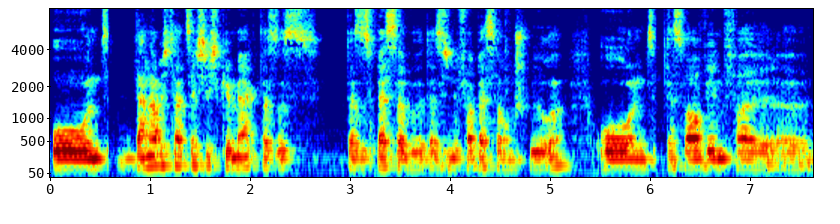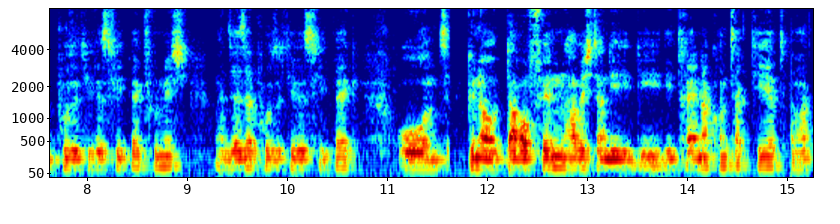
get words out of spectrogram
Und dann habe ich tatsächlich gemerkt, dass es dass es besser wird, dass ich eine Verbesserung spüre. Und das war auf jeden Fall äh, ein positives Feedback für mich, ein sehr, sehr positives Feedback. Und genau daraufhin habe ich dann die, die, die Trainer kontaktiert, habe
